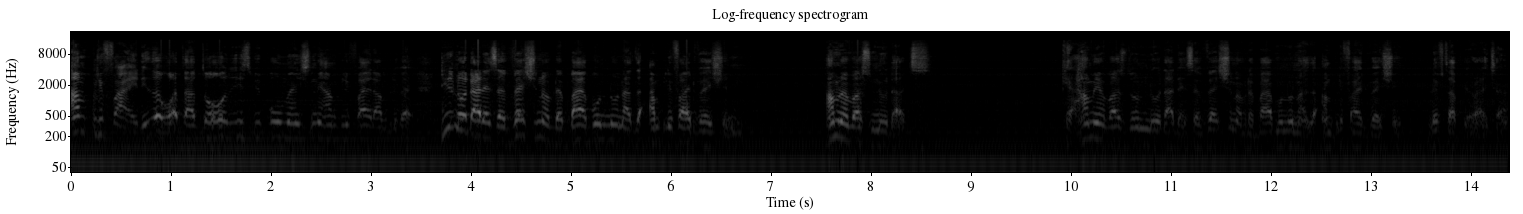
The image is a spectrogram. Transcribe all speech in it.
amplified, is that what are all these people mentioning amplified, amplified? Do you know that there's a version of the Bible known as the amplified version? How many of us know that? Okay, how many of us don't know that there's a version of the Bible known as the Amplified Version? Lift up your right hand.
